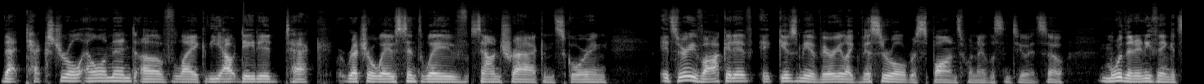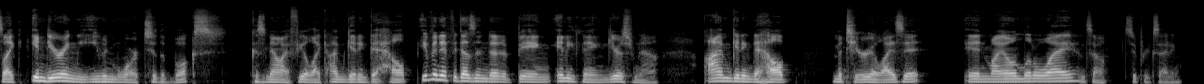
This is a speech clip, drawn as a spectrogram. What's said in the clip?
that textural element of like the outdated tech, retro wave, synth wave soundtrack and scoring. It's very evocative. It gives me a very like visceral response when I listen to it. So more than anything, it's like endearing me even more to the books because now I feel like I'm getting to help, even if it doesn't end up being anything years from now, I'm getting to help materialize it in my own little way. And so super exciting.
